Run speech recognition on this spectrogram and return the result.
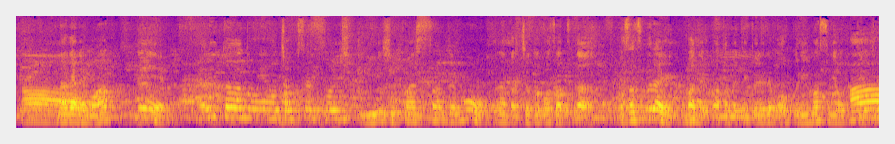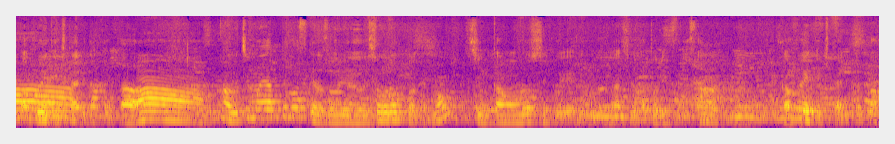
流れもあって割とあの直接取引出版社さんでもなんかちょっと5冊か5冊ぐらいまでまとめてくれれば送りますよっていうとか増えてきたりだとか。あまあ、うちもやってますけどそういう小ロットでも新刊を下ろしてくれるなんていうか取り次ぎさんが増えてきたりとか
